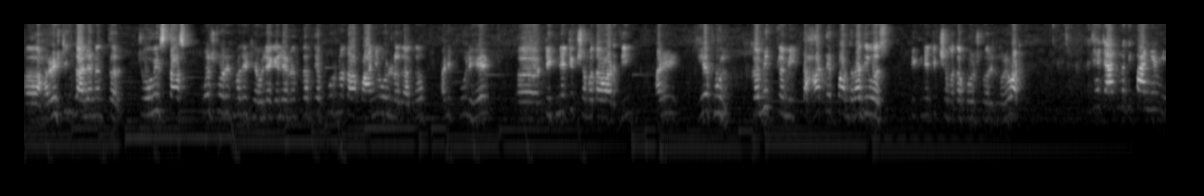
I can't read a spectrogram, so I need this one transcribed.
हार्वेस्टिंग झाल्यानंतर चोवीस तास कोल्ड स्टोरेजमध्ये ठेवले गेल्यानंतर ते पूर्णतः पाणी ओढलं जातं आणि फुल हे टिकण्याची क्षमता वाढती. आणि हे फुल कमीत कमी दहा ते पंधरा दिवस टिकण्याची क्षमता कोल्ड स्टोरेजमुळे वाढते. म्हणजे ह्याच्या आतमध्ये पाणी आहे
